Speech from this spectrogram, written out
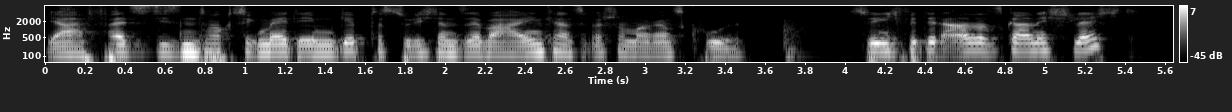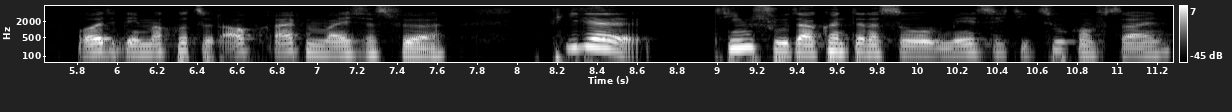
ja, falls es diesen Toxic Mate eben gibt, dass du dich dann selber heilen kannst, wäre schon mal ganz cool. Deswegen, ich finde den Ansatz gar nicht schlecht. Wollte den mal kurz mit aufgreifen, weil ich das für viele Team-Shooter könnte das so mäßig die Zukunft sein.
